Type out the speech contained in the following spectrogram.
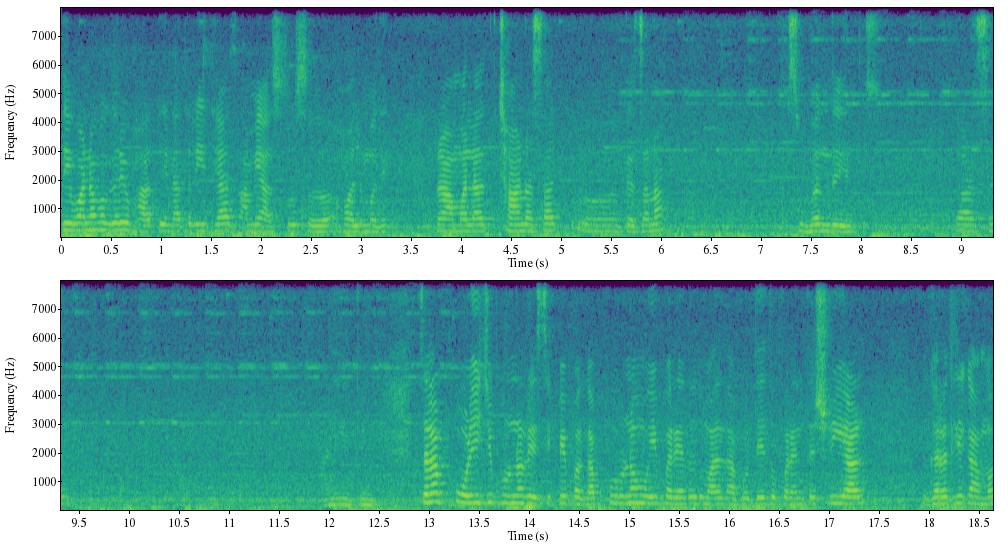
देवांना वगैरे वाहते ना तर इथे आज आम्ही असतो स हॉलमध्ये. तर आम्हाला छान असा त्याचा ना सुगंध येतो. तर असं. आणि इथे चला पोळीची पूर्ण रेसिपी बघा. पूर्ण होईपर्यंत तुम्हाला दाखवते. तोपर्यंत श्रीयाळ घरातली कामं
